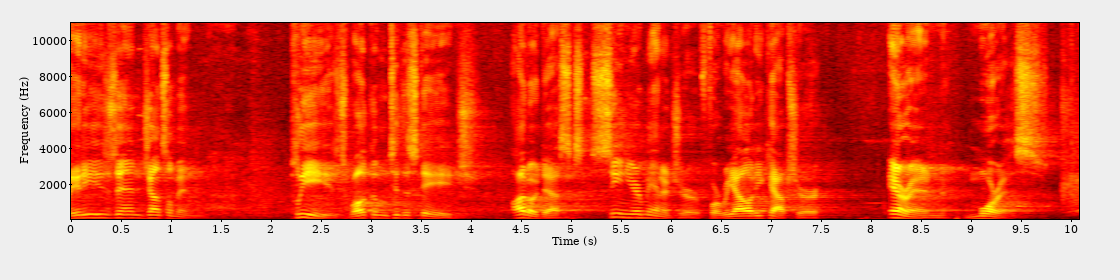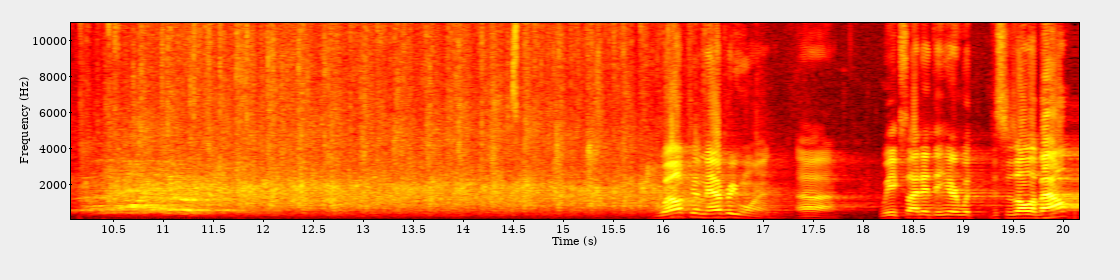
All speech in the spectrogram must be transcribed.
Ladies and gentlemen, please welcome to the stage Autodesk's Senior Manager for Reality Capture, Aaron Morris. Welcome, everyone. Uh, we excited to hear what this is all about?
